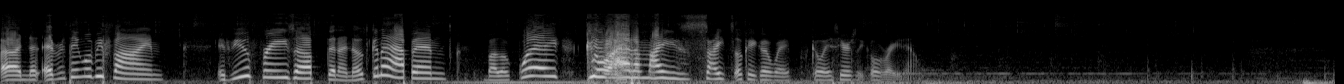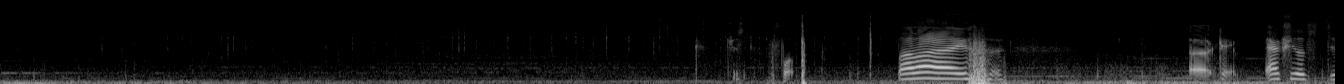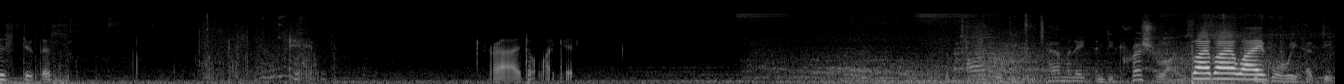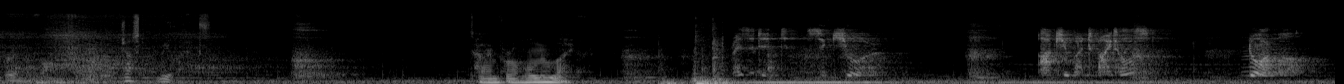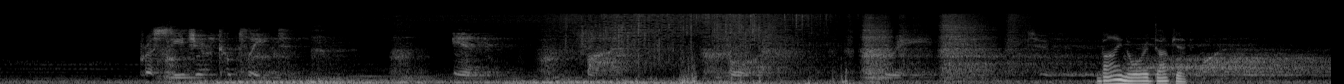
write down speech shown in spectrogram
Uh, everything will be fine. If you freeze up, then I know it's gonna happen. By the way, go out of my sights. Okay, go away. Go away. Seriously, go right now. Just flip. Bye bye. okay. Actually, let's just do this. Okay. Uh, I don't like it. The pod will decontaminate and depressurize Bye bye, wife. before we head deeper in the vault. Just relax. Time for a whole new life. Resident secure. Occupant vitals normal. Procedure complete. In five, four, three, Bye Nora Duckett.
